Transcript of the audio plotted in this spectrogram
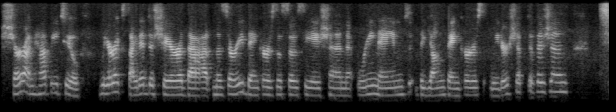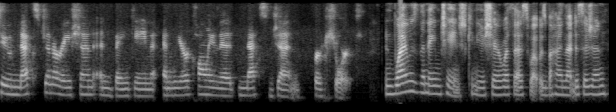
Sure, I'm happy to we are excited to share that Missouri Bankers Association renamed the Young Bankers Leadership Division to Next Generation and Banking, and we are calling it Next Gen for short. And why was the name changed? Can you share with us what was behind that decision?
